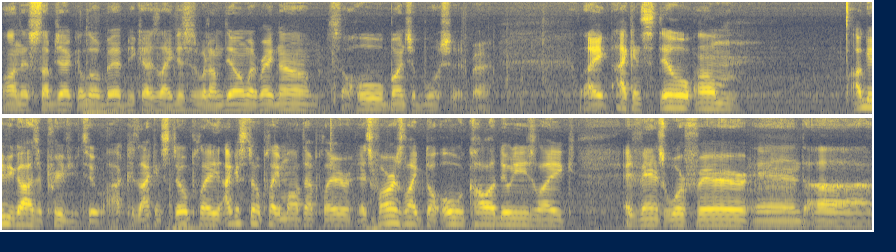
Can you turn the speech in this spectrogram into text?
on this subject a little bit because like this is what I'm dealing with right now. It's a whole bunch of bullshit, bro. Like I can still um I'll give you guys a preview too, because I can still play. I can still play multiplayer. As far as like the old Call of Duties, like Advanced Warfare and uh,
